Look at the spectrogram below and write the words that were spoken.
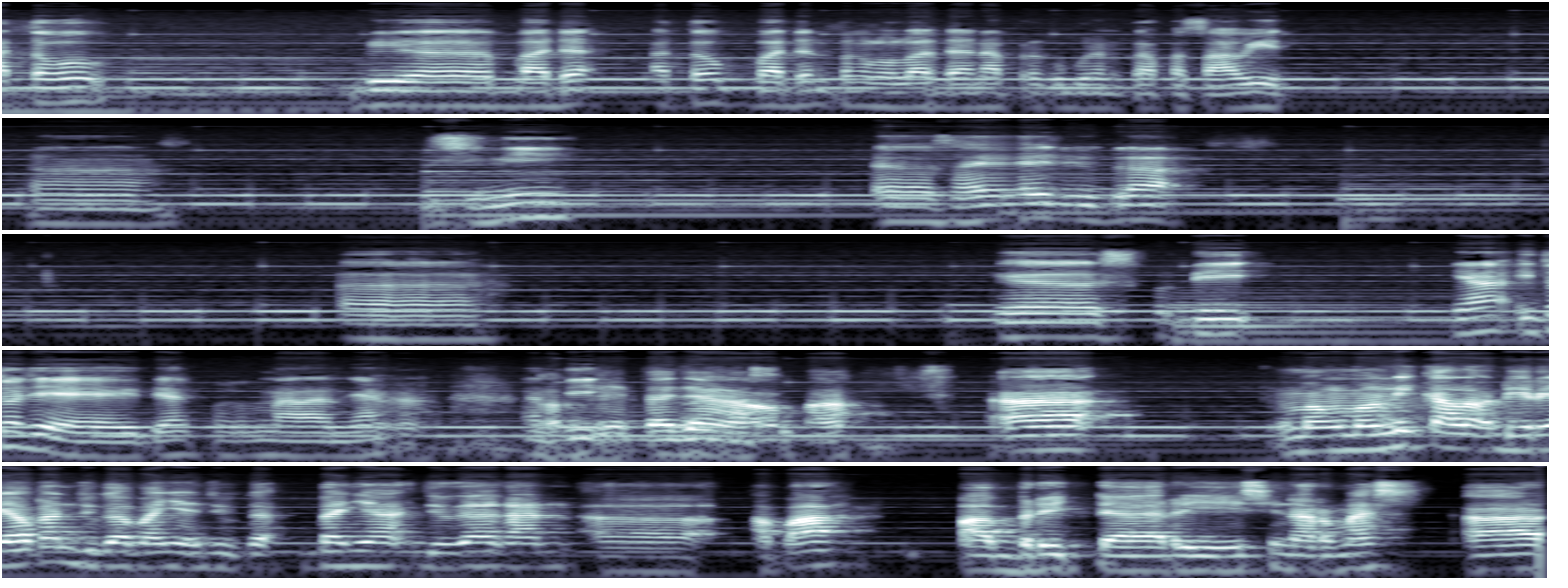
atau badan atau Badan Pengelola Dana Perkebunan Kelapa Sawit. Nah, di sini eh, saya juga eh ya sepertinya itu aja ya itu ya perkenalannya nanti Oke, itu aja nggak apa-apa. Eh, ngomong-ngomong nih kalau di Riau kan juga banyak juga banyak juga kan eh, apa pabrik dari Sinarmas. Eh,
